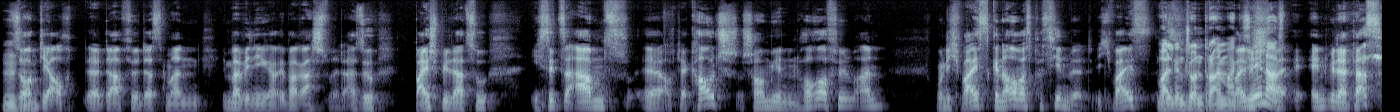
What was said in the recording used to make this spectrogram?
mhm. sorgt ja auch äh, dafür, dass man immer weniger überrascht wird. Also Beispiel dazu, ich sitze abends äh, auf der Couch, schaue mir einen Horrorfilm an und ich weiß genau, was passieren wird. Ich weiß. Weil du ihn schon dreimal gesehen hast. Entweder das,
